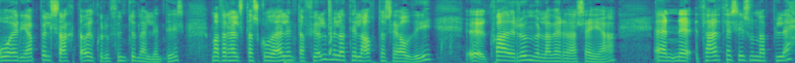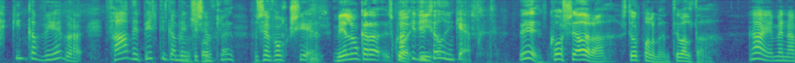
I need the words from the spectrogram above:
og er jafnvel sagt á einhverjum fundum ellendis maður þarf helst að skoða ellenda fjölmila til að átta sig á því eh, hvað er að verða að segja. En eh, það er þessi svona blekkingavefur það er byrtingamindi sem, sem fólk sér. Að, sko, hvað getur þjóðin gert? Við, kosi aðra stjórnmálamenn til valda Já, ég meina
